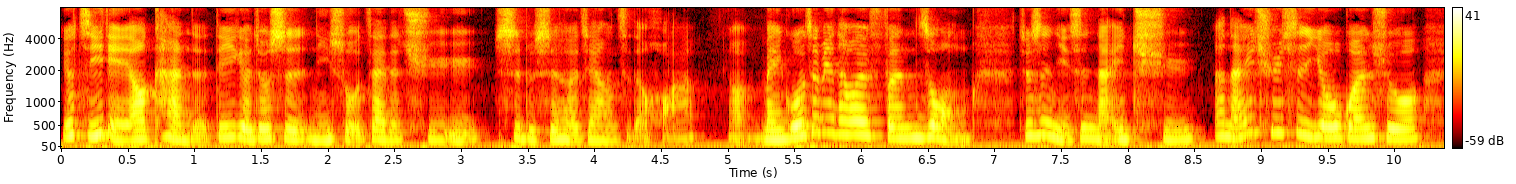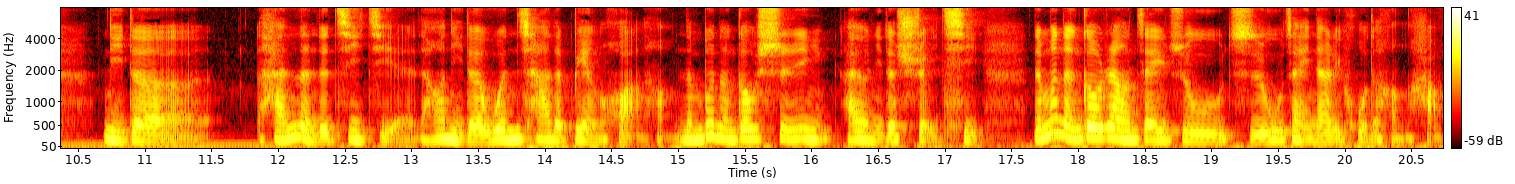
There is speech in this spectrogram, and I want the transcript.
有几点要看的，第一个就是你所在的区域适不适合这样子的花啊。美国这边它会分 zone，就是你是哪一区，那哪一区是攸关说你的寒冷的季节，然后你的温差的变化，哈，能不能够适应，还有你的水汽。能不能够让这一株植物在你那里活得很好？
